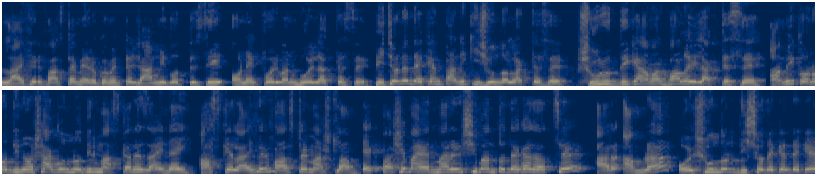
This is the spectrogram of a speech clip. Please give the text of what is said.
লাইফের ফার্স্ট টাইম এরকম একটা জার্নি করতেছি। অনেক পরিমাণ ভয় লাগতেছে। পিছনে দেখেন পানি কি সুন্দর লাগতেছে। শুরুর দিকে আমার ভালোই লাগতেছে। আমি কোনোদিনও সাগর নদীর মাঝখানে যাই নাই। আজকে লাইফের ফার্স্ট টাইম আসলাম। এক পাশে মায়ানমারের সীমান্ত দেখা যাচ্ছে, আর আমরা ওই সুন্দর দৃশ্য দেখে দেখে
